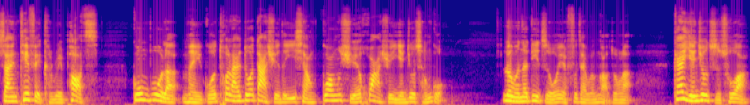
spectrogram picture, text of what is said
（Scientific Reports） 公布了美国托莱多大学的一项光学化学研究成果。论文的地址我也附在文稿中了。该研究指出啊，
